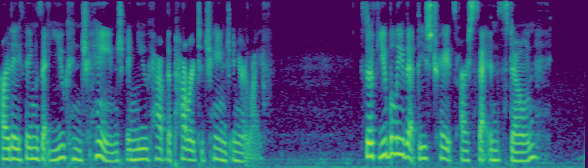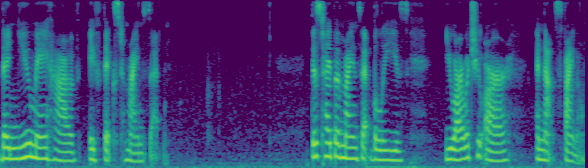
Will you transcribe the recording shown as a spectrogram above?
are they things that you can change and you have the power to change in your life? So, if you believe that these traits are set in stone, then you may have a fixed mindset. This type of mindset believes you are what you are and that's final.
